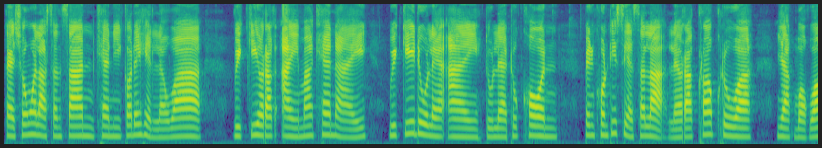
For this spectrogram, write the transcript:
แต่ช่วงเวลาสั้นๆ แค่นี้ก็ได้เห็นแล้วว่า วิกกี้รักไอมากแค่ไหน วิกกี้ดูแลไอ ดูแลทุกคน เป็นคนที่เสียสละและรักครอบครัว อยากบอกว่า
